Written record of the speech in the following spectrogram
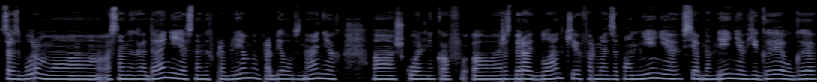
с разбором э, основных заданий, основных проблем, пробелов в знаниях э, школьников, э, разбирают бланки, формат заполнения, все обновления в ЕГЭ, ОГЭ,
